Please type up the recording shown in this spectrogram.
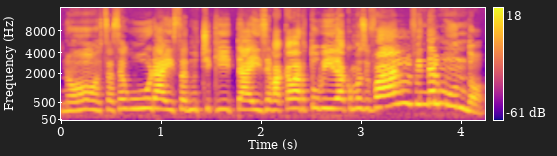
no, estás segura y estás muy chiquita y se va a acabar tu vida como si fuera el fin del mundo.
